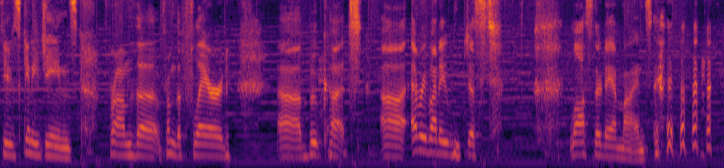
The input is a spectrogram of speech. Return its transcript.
to skinny jeans from the from the flared uh boot cut uh everybody just lost their damn minds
